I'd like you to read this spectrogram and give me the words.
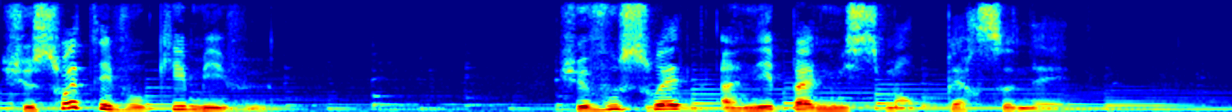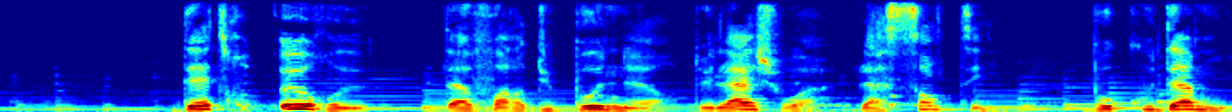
je souhaite évoquer mes voeux. Je vous souhaite un épanouissement personnel d'être heureux, d'avoir du bonheur, de la joie, la santé, beaucoup d'amour,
